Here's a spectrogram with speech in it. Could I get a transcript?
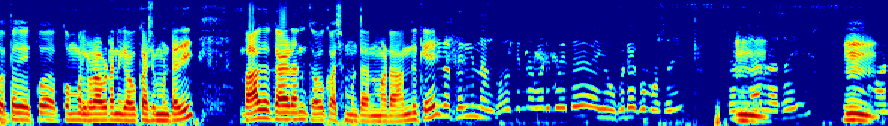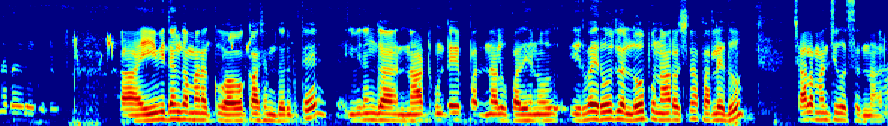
కొత్తగా ఎక్కువ కొమ్మలు రావడానికి అవకాశం ఉంటుంది. బాగా కాయడానికి అవకాశం ఉంటుంది అనమాట అందుకే ఈ విధంగా మనకు అవకాశం దొరికితే ఈ విధంగా నాటుకుంటే పద్నాలుగు పదిహేను ఇరవై రోజుల లోపు నారు వచ్చినా పర్లేదు. చాలా మంచిగా వస్తుంది నారు.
